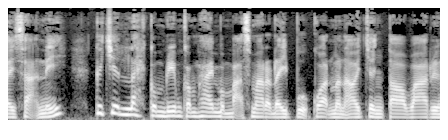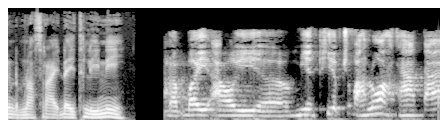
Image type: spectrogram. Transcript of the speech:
ល័យស័កនេះគឺជាលេសគំរាមកំហែងបំបាក់ស្មារតីពួកគាត់មិនឲ្យចេញតវ៉ារឿងដំណោះស្រាយដីធ្លីនេះ ដើម្បីឲ្យមានភាពច្បាស់លាស់ថាតើ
